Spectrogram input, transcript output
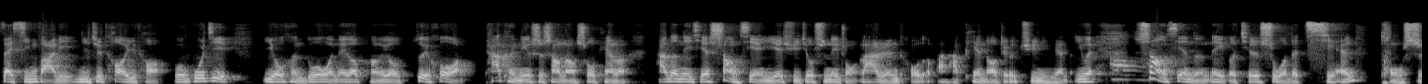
在刑法里你去套一套。我估计。有很多我那个朋友，最后啊，他肯定是上当受骗了。他的那些上线，也许就是那种拉人头的，把他骗到这个局里面的。因为上线的那个其实是我的前同事，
